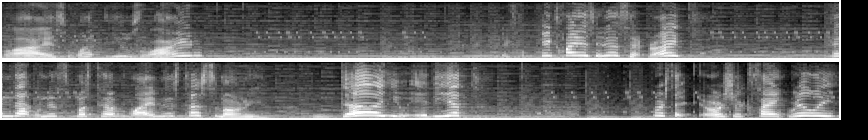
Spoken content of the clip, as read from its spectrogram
Lies? What? He was lying? Your, client is innocent, right? Then that witness must have lied in his testimony. Duh, you idiot! Or is, that, or is your client really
